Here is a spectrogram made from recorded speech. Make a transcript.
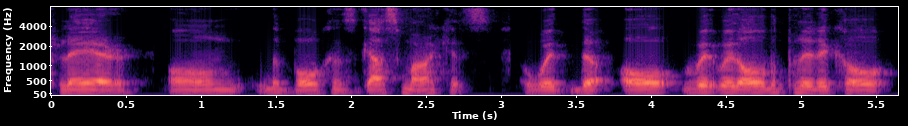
player on the Balkans gas markets with the all with, with all the political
